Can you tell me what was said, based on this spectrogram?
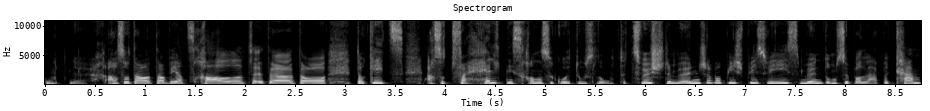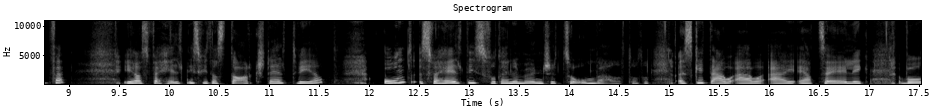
hautnah. Also da, da wird es kalt, da, da, da gibt es... Also das Verhältnis kann man so gut ausloten. Zwischen den Menschen, die beispielsweise müssen ums Überleben kämpfen ihr Verhältnis, wie das dargestellt wird und das Verhältnis von diesen Menschen zur Umwelt. Oder? Es gibt auch, auch eine Erzählung, wo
